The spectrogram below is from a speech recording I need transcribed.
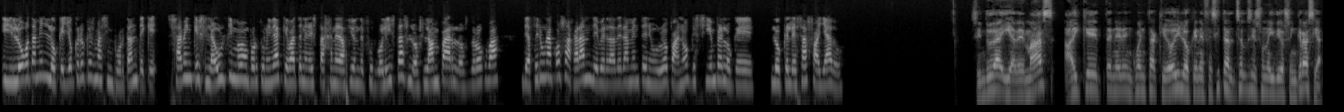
Y luego también lo que yo creo que es más importante, que saben que es la última oportunidad que va a tener esta generación de futbolistas, los Lampard, los Drogba, de hacer una cosa grande verdaderamente en Europa, ¿no? Que siempre lo que, lo que les ha fallado. Sin duda, y además hay que tener en cuenta que hoy lo que necesita el Chelsea es una idiosincrasia.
